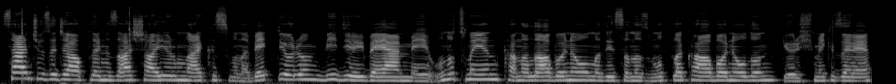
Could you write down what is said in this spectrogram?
Sen çöze cevaplarınızı aşağı yorumlar kısmına bekliyorum. Videoyu beğenmeyi unutmayın. Kanala abone olmadıysanız mutlaka abone olun. Görüşmek üzere.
